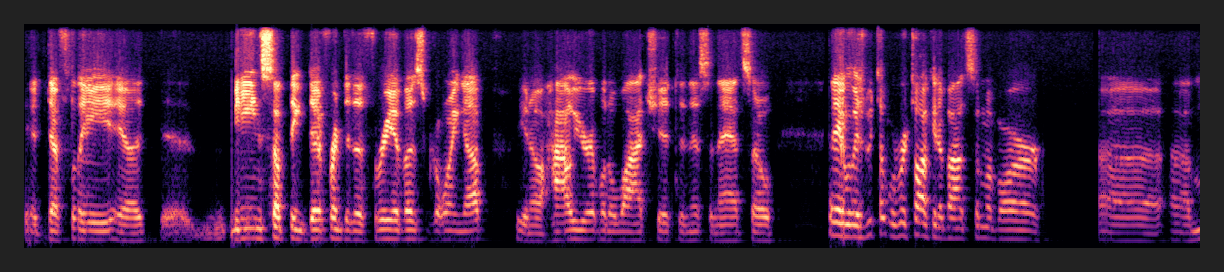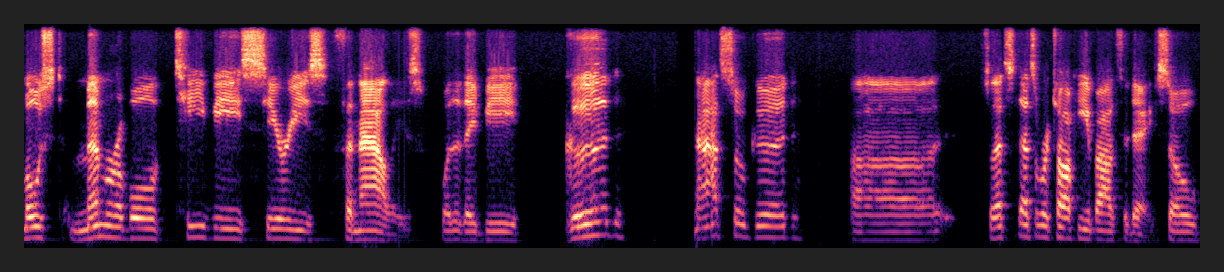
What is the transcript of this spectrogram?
it definitely uh, uh, means something different to the three of us growing up. You know how you're able to watch it and this and that. So, anyways, we, t- we were talking about some of our uh, uh, most memorable TV series finales, whether they be good, not so good. so that's that's what we're talking about today. So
